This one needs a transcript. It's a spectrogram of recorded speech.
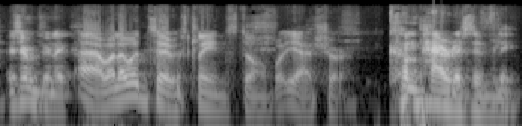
I remember being like, Uh, well, I wouldn't say it was clean stone, but yeah, sure. comparatively.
